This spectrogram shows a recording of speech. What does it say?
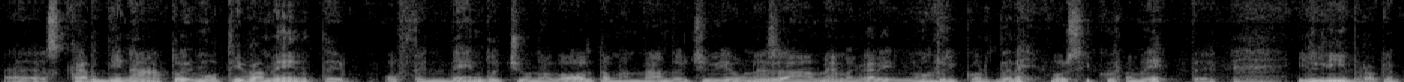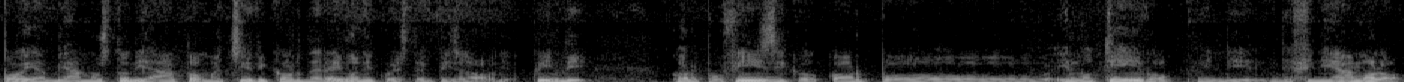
eh, scardinato emotivamente offendendoci una volta, mandandoci via un esame, magari non ricorderemo sicuramente il libro che poi abbiamo studiato, ma ci ricorderemo di questo episodio. Quindi corpo fisico, corpo emotivo, quindi definiamolo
